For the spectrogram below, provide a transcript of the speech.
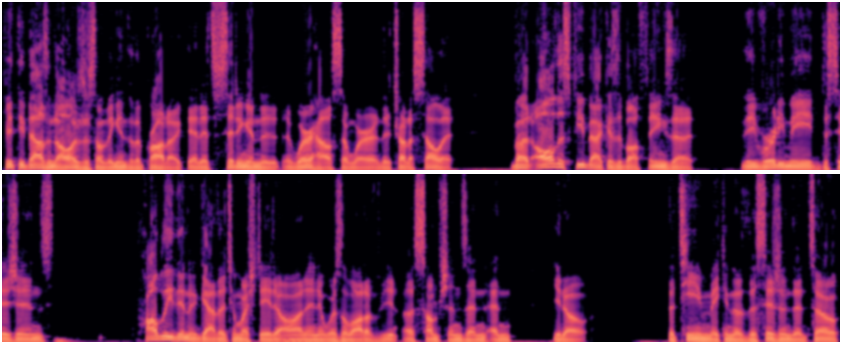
fifty thousand dollars or something into the product, and it's sitting in a, a warehouse somewhere, and they're trying to sell it. But all this feedback is about things that they've already made decisions probably didn't gather too much data on, and it was a lot of you know, assumptions and and you know the team making those decisions. And so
